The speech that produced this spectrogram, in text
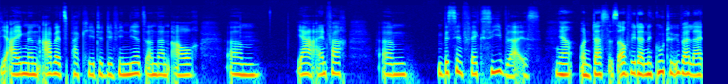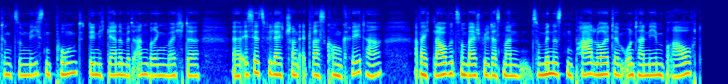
die eigenen Arbeitspakete definiert, sondern auch ähm, ja einfach ähm, ein bisschen flexibler ist. Ja, und das ist auch wieder eine gute Überleitung zum nächsten Punkt, den ich gerne mit anbringen möchte. Äh, ist jetzt vielleicht schon etwas konkreter, aber ich glaube zum Beispiel, dass man zumindest ein paar Leute im Unternehmen braucht,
